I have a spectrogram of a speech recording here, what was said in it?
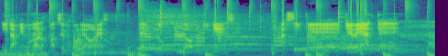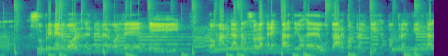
y también uno de los máximos goleadores del club londinense. Así que, que vean que en su primer gol, el primer gol de, Didi, lo marca tan solo a tres partidos de debutar contra el, contra el Crystal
